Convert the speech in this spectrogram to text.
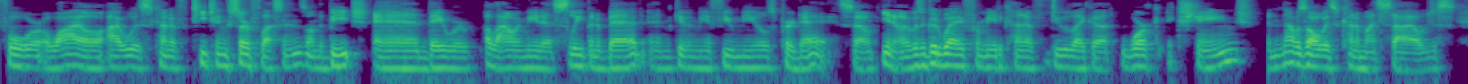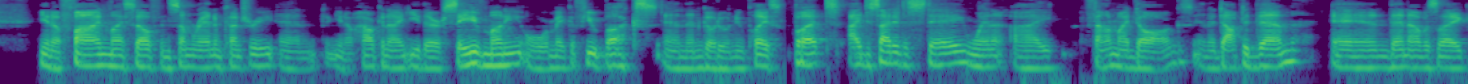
for a while, I was kind of teaching surf lessons on the beach and they were allowing me to sleep in a bed and giving me a few meals per day. So, you know, it was a good way for me to kind of do like a work exchange. And that was always kind of my style. Just, you know, find myself in some random country and, you know, how can I either save money or make a few bucks and then go to a new place. But I decided to stay when I found my dogs and adopted them. And then I was like,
